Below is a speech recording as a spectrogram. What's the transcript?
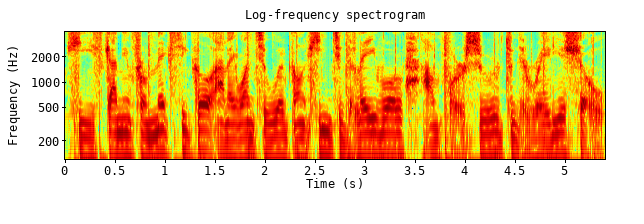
He is coming from Mexico and I want to welcome him to the label and for sure to the radio show.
